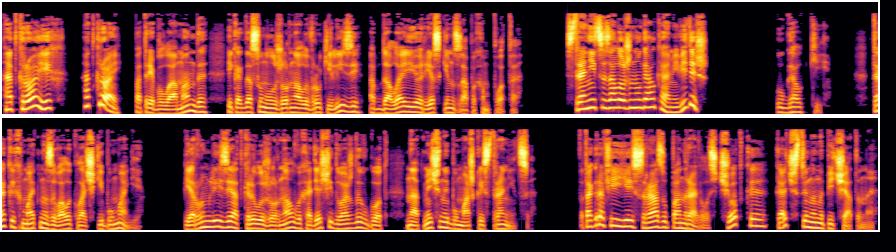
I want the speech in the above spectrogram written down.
«Открой их! Открой!» — потребовала Аманда, и когда сунула журналы в руки Лизи, обдала ее резким запахом пота. «Страницы заложены уголками, видишь?» Уголки. Так их мать называла клочки бумаги. Первым Лизи открыла журнал, выходящий дважды в год, на отмеченной бумажкой странице. Фотография ей сразу понравилась, четкая, качественно напечатанная.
